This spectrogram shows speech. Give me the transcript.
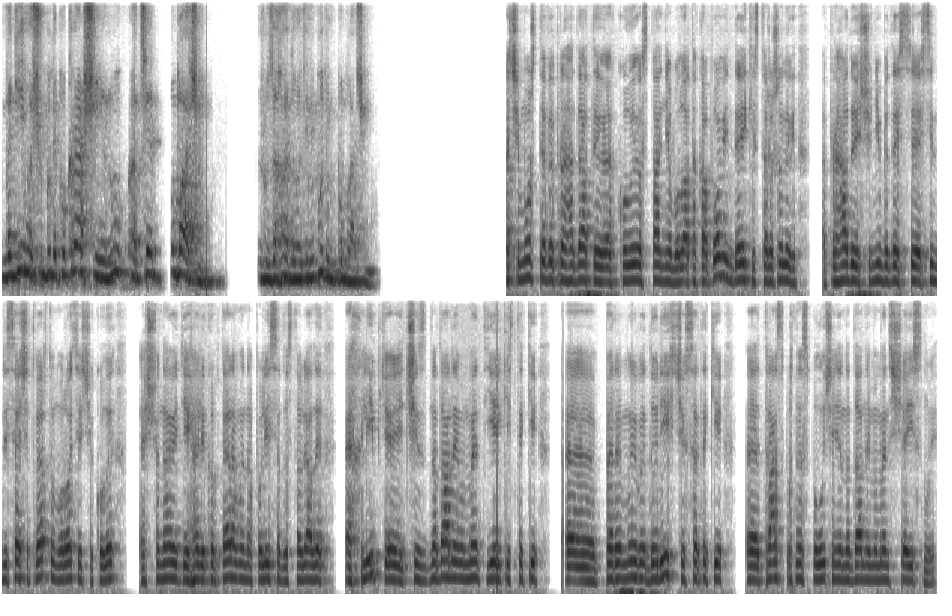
надіємося, що буде покращення. Ну, а це побачимо. Загадувати не будемо, побачимо. А чи можете ви пригадати, коли остання була така повінь? Деякі старожили е, пригадують, що ніби десь е, в 74-му році, чи коли е, що навіть і гелікоптерами на Полісся доставляли е, хліб. Чи чи на даний момент є якісь такі е, перемиви доріг, чи все-таки е, транспортне сполучення на даний момент ще існує?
